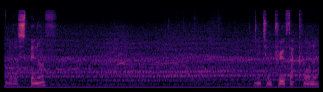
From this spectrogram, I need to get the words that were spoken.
Another spin-off. I need to improve that corner.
